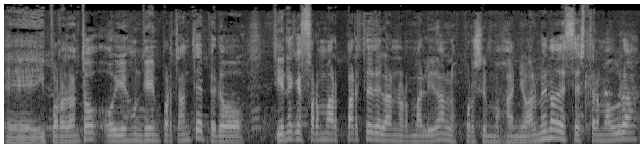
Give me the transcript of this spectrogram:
Eh, y por lo tanto hoy es un día importante, pero tiene que formar parte de la normalidad en los próximos años. Al menos desde Extremadura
